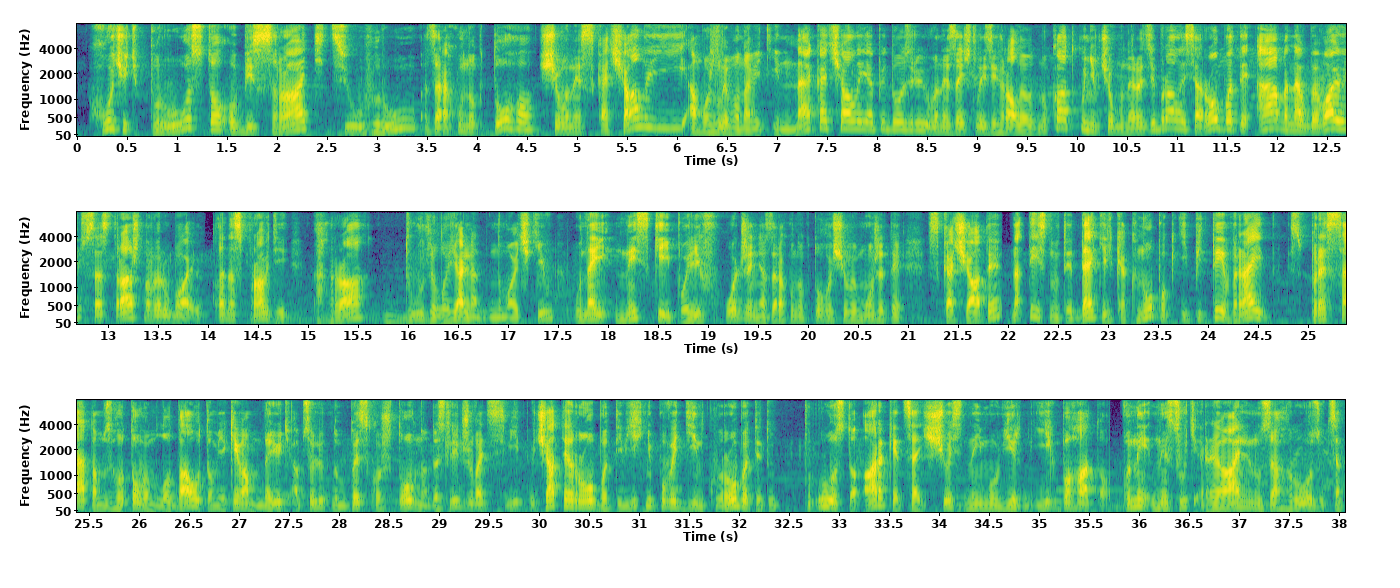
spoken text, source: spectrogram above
хочуть просто обісрати цю гру за рахунок того, що вони скачали її, а можливо навіть і не качали, я підозрюю. Вони зайшли, зіграли одну катку, ні в чому не розібралися. Роботи, а мене вбивають, все страшно вирубаю. Але насправді гра дуже лояльна до новачків. У неї низький поріг входження за рахунок того, що ви можете скачати, натиснути декілька кнопок і піти в рейд з пресетом, з готовим лодаутом, який вам дають абсолютно безкоштовно досліджувати світ, вивчати роботів, їхню поведінку. Роботи тут просто арки це щось неймовірне. Їх багато. Вони несуть реальну загрозу. Це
